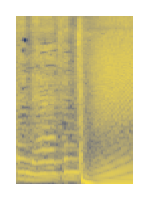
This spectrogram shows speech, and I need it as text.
been having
